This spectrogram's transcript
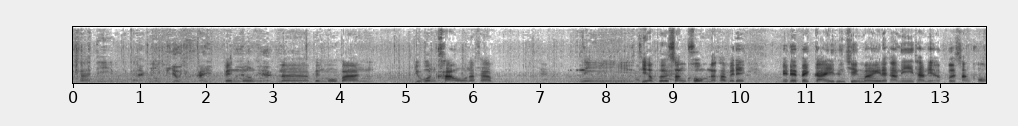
รรยากาศดีบรรยากาแหศล่งดีท่องเที่ยวอยู่ใกล้เป็นหมู่นาเป็นหมู่บ้านอยู่บนเขานะครับ นี่ที่อำเภอสังคมนะครับ ไม่ได้ไม่ได้ไปไกลถึงเชียงใหม่นะครับ นี่แถวนี้อำเภอสังคม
